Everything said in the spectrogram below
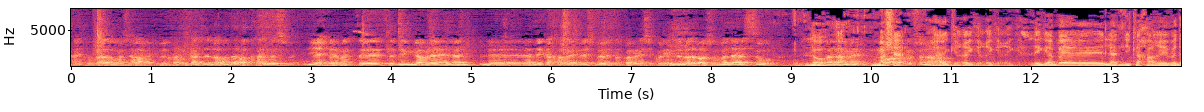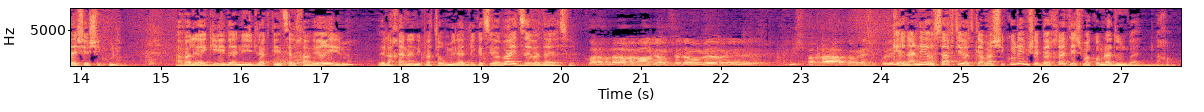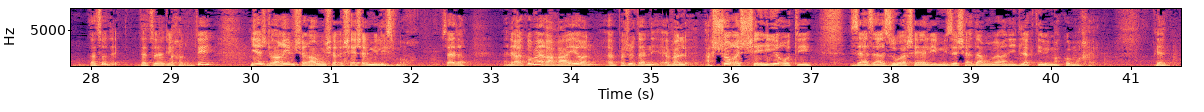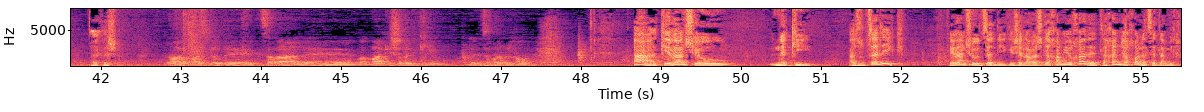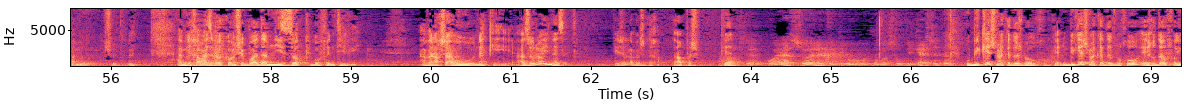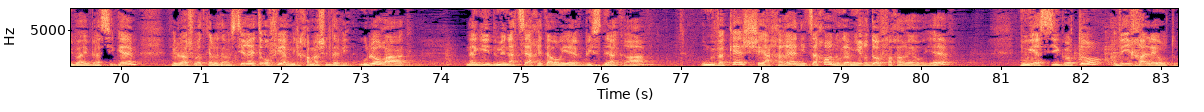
אני חוזר לדוגמה של הרב אבי בחנוכה, זה לא דבר חד משמעי. יש באמת אה, צדדים גם להדליק אחרי זה, יש באמת כל מיני שיקולים, זה לא דבר שהוא ודאי אסור. לא, מה ש... רגע, רגע, רגע, רגע. לגבי להדליק אחרי, ודאי שיש שיקולים. אבל להגיד, אני הדלקתי אצל חברים, ולכן אני פטור מלהדליק אצלי בבית, זה ודאי אסור. נכון, אבל הרב אמר גם שאדם אומר אה, משפחה, כל מיני שיקולים. כן, אני הוספתי עוד כמה שיקולים שבהחלט יש מקום לדון בהם, נכון. אתה צודק, אתה צודק לחלוטין. יש דברים שראוי ש... שיש על מי לסמוך, בסדר? אני רק אומר, הרעיון, פשוט אני, אבל השורש שהעיר אותי זה הזעזוע שהיה לי מזה שאדם אומר, אני הדלקתי במקום אחר. כן, בבקשה. הרב יכול להסביר בקצרה ל- מה- הקשר בין קיום לניצחון במלחמות. אה, כיוון שהוא נקי, אז הוא צדיק. כיוון שהוא צדיק, יש עליו השגחה מיוחדת, לכן הוא יכול לצאת למלחמה, פשוט. המלחמה זה מקום שבו אדם ניזוק באופן טבעי. אבל עכשיו הוא נקי, אז הוא לא יינזק. יש עליו השגחה, דבר פשוט. כן. הוא היה שואל את זה, כאילו, זה מה שהוא ביקש את זה? הוא ביקש מהקדוש ברוך הוא, כן, הוא ביקש מהקדוש ברוך הוא, ארדוף אויביי ואשיגם ולא אשוב עד כלותם. אז תראה את אופי המלחמה של דוד. הוא לא רק, נגיד, מנצח את האויב בשדה הקרב, הוא מבקש שאחרי הניצחון הוא גם ירדוף אחרי האויב, והוא ישיג אותו ויכלה אותו.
